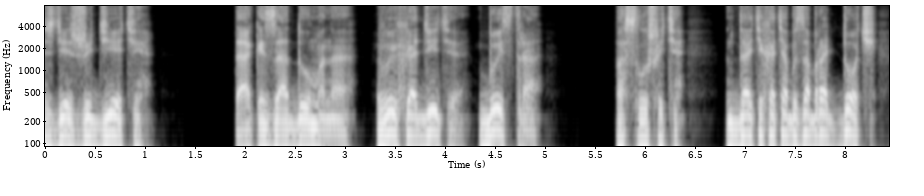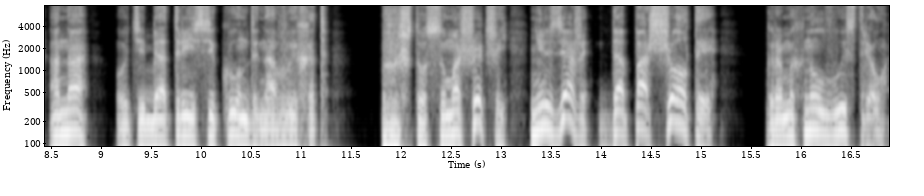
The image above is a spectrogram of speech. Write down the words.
Здесь же дети!» «Так и задумано. Выходите, быстро!» «Послушайте, дайте хотя бы забрать дочь. Она...» «У тебя три секунды на выход». «Вы что, сумасшедший? Нельзя же! Да пошел ты!» Громыхнул выстрел,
